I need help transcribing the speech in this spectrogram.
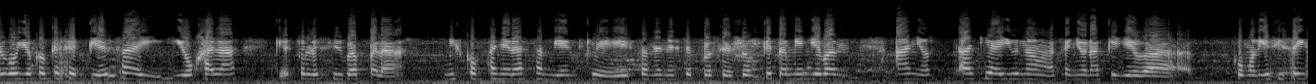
algo yo creo que se empieza y, y ojalá que esto les sirva para mis compañeras también que están en este proceso, que también llevan años. Aquí hay una señora que lleva como 16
